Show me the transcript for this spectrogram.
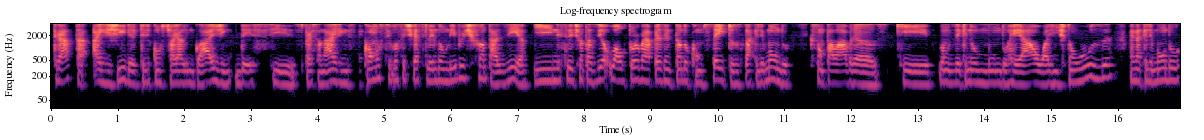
trata a gíria, que ele constrói a linguagem desses personagens, é como se você estivesse lendo um livro de fantasia e nesse livro de fantasia o autor vai apresentando conceitos daquele mundo que são palavras que, vamos dizer que no mundo real a gente não usa, mas naquele mundo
